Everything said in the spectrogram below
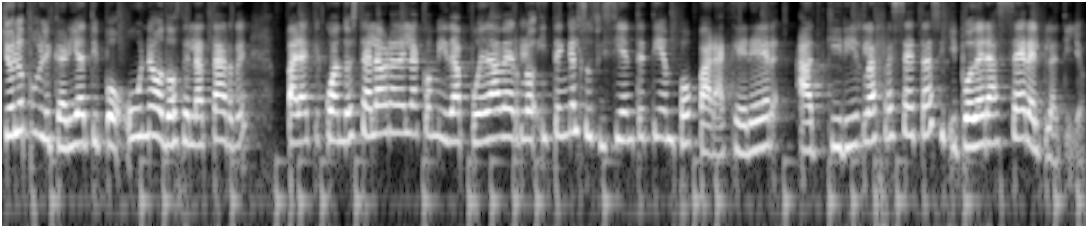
yo lo publicaría tipo 1 o 2 de la tarde para que cuando esté a la hora de la comida pueda verlo y tenga el suficiente tiempo para querer adquirir las recetas y poder hacer el platillo.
